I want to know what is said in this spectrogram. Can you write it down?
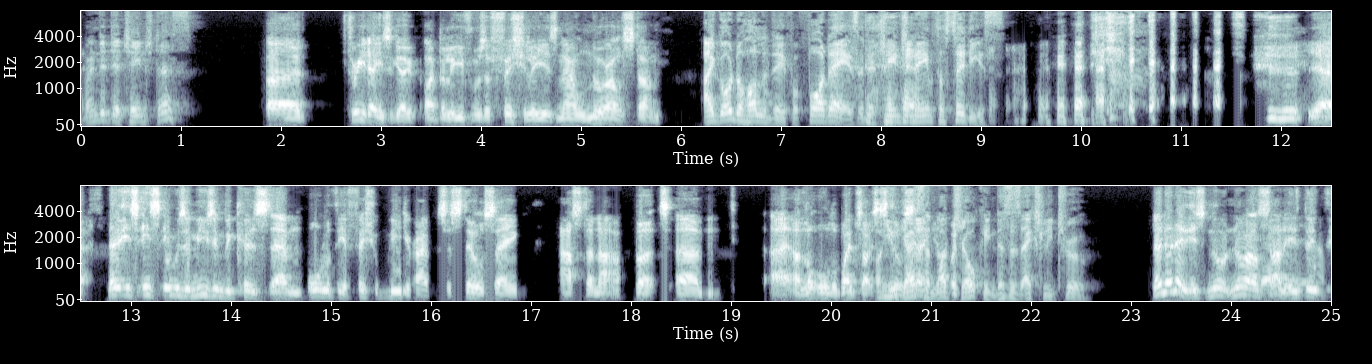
when did you change this? Uh, three days ago, I believe, was officially is now Nur Sultan. I go to holiday for four days and they change names of cities. yeah, no, it's, it's, it was amusing because um, all of the official media outlets are still saying Astana, but um, uh, lot, all the websites. Oh, you guys are not but, joking. This is actually true. No, no, no. It's Nur, Nur Sultan. Yeah, yeah. the,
